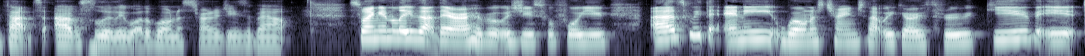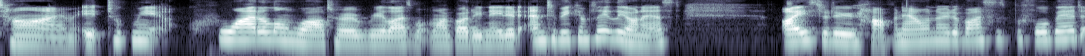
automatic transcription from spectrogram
that's absolutely what the wellness strategy is about. So I'm going to leave that there. I hope it was useful for you. As with any wellness change that we go through, give it time. It took me quite a long while to realize what my body needed. And to be completely honest, I used to do half an hour no devices before bed.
